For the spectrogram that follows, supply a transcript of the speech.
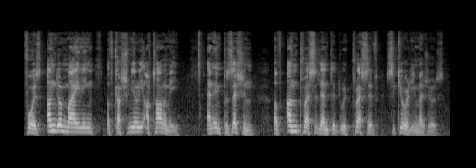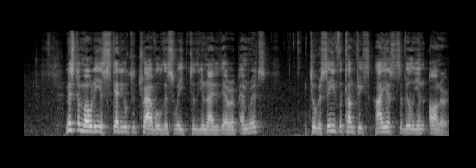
for his undermining of Kashmiri autonomy and imposition of unprecedented repressive security measures. Mr. Modi is scheduled to travel this week to the United Arab Emirates to receive the country's highest civilian honor,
